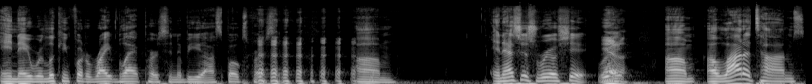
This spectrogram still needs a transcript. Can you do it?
and they were looking for the right black person to be our spokesperson. um, and that's just real shit, right? Um, a lot of times,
